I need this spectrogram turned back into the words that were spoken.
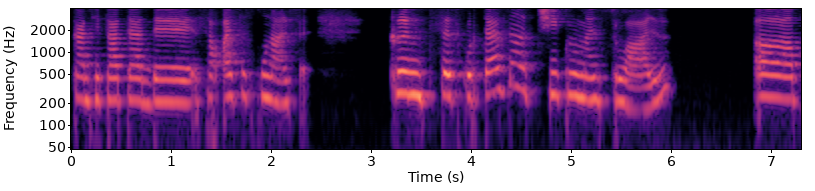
cantitatea de, sau hai să spun altfel, uh, când se scurtează ciclul menstrual, uh,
